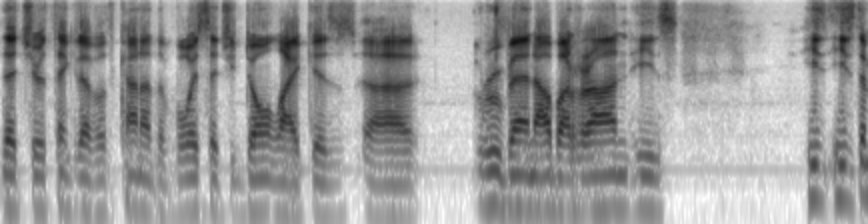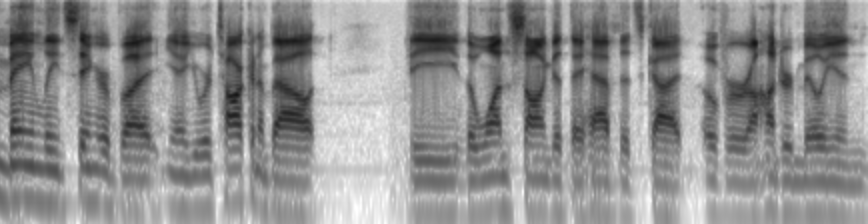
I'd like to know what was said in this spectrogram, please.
that you're thinking of with kind of the voice that you don't like is uh, Ruben Albarran. He's he's he's the main lead singer, but you know you were talking about the the one song that they have that's got over a hundred million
